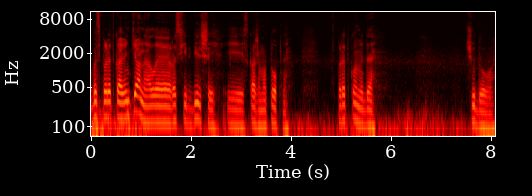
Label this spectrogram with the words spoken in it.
Без передка він тяне, але розхід більший і, скажімо, топне. Передком іде чудово.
